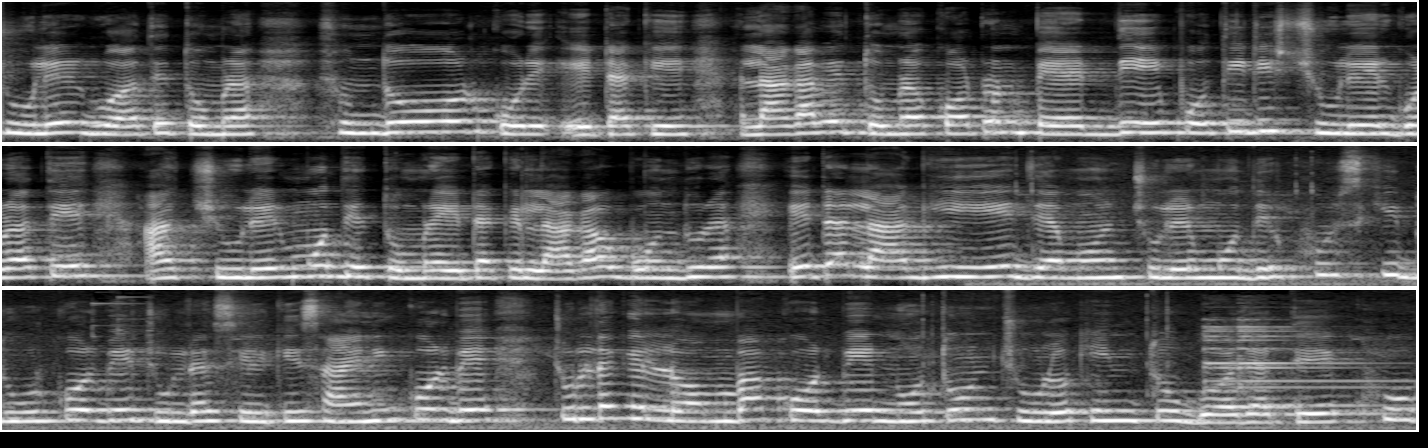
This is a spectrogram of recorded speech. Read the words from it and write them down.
চুলের গোয়াতে তোমরা সুন্দর করে এটাকে লাগাবে। তোমরা কটন প্যাড দিয়ে প্রতিটি চুলের গোড়াতে আর চুলের মধ্যে তোমরা এটাকে লাগাও। বন্ধুরা, এটা লাগিয়ে যেমন চুলের মধ্যে খুশকি দূর করবে, চুলটা সিল্কি শাইনিং করবে, চুলটাকে লম্বা করবে, নতুন চুলও কিন্তু গজাতে খুব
